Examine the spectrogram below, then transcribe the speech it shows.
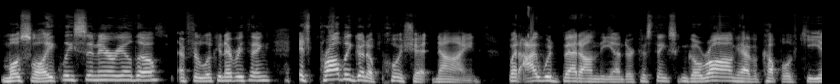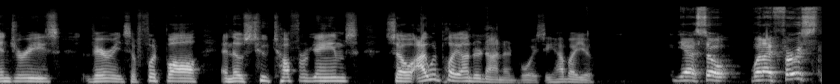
Most likely scenario, though, after looking at everything, it's probably going to push at nine but I would bet on the under because things can go wrong. Have a couple of key injuries, variants of football, and those two tougher games. So I would play under nine in Boise. How about you? Yeah. So when I first,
